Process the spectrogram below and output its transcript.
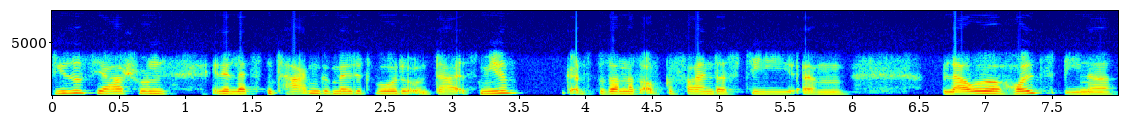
dieses Jahr schon in den letzten Tagen gemeldet wurde und da ist mir ganz besonders aufgefallen, dass die ähm, blaue Holzbiene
